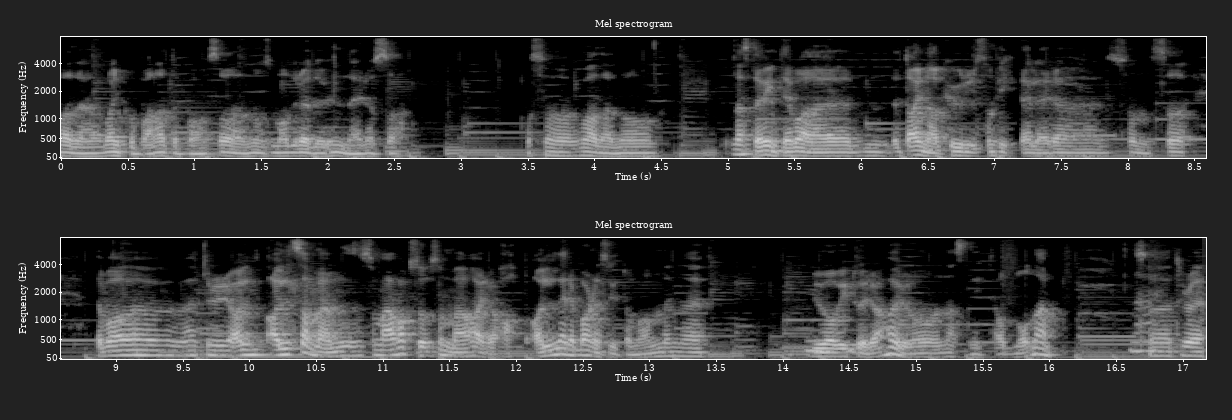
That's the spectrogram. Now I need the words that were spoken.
var det vannkoppene etterpå. Så var det noen som hadde røde hunder, og så, og så var det noe Neste vinter var det et annet kull som fikk det, eller sånn. Så det var, jeg tror alle, alle sammen som jeg vokste opp som jeg har jo hatt alle disse barnesykdommene, men eh, du og Victoria har jo nesten ikke hatt noen av dem. Så jeg tror det,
